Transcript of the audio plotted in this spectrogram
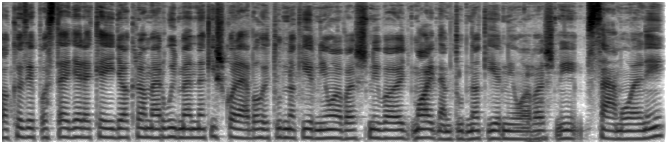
a középosztály gyerekei gyakran már úgy mennek iskolába, hogy tudnak írni, olvasni, vagy majdnem tudnak írni, olvasni, számolni,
